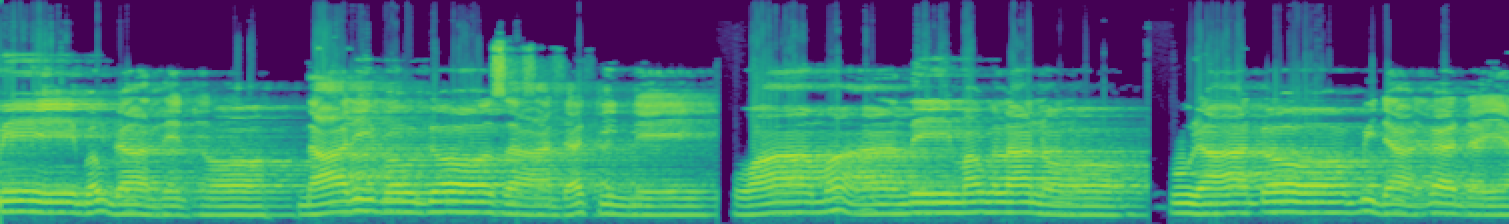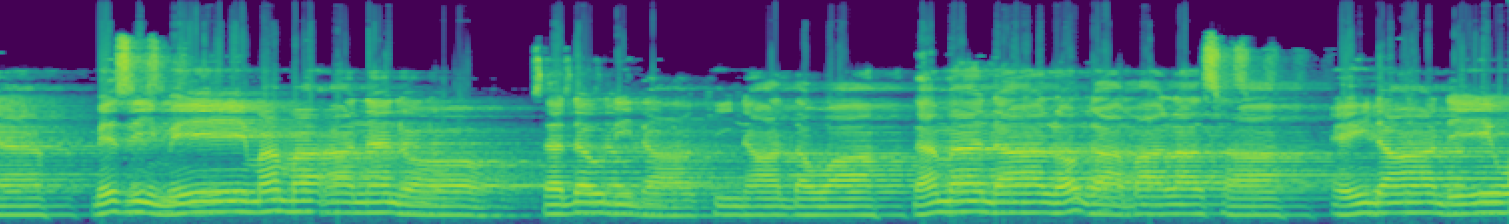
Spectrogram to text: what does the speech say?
မေဗုဒ္ဓသစ္ထောသာရိပုတ္တောသာဒက္ခိနေဝါမအံတိမောက္ကလနောပူရာတောပိဒကတယံမေစီမေမမအာနန္တော သတုဒ္ဓိတာခိနာတဝါသမ္မန္တာလောကပါလသာအိန္ဒာဒေဝ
